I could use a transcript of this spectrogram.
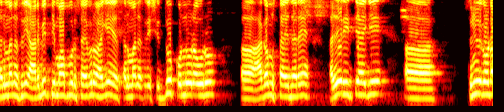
ಸನ್ಮಾನ್ಯ ಶ್ರೀ ಆರ್ ತಿಮ್ಮಾಪುರ್ ಸಾಹೇಬರು ಹಾಗೆ ಸನ್ಮಾನ್ಯ ಶ್ರೀ ಸಿದ್ದು ಕೊನ್ನೂರ್ ಅವರು ಆಗಮಿಸ್ತಾ ಇದ್ದಾರೆ. ಅದೇ ರೀತಿಯಾಗಿ ಸುನಿಲ್ ಗೌಡ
